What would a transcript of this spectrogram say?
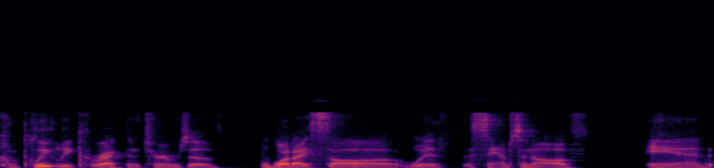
completely correct in terms of what I saw with Samsonov and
